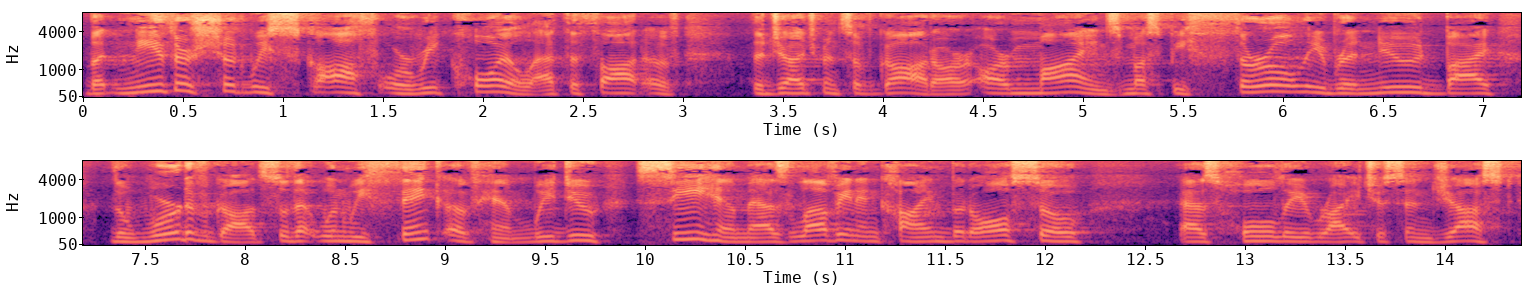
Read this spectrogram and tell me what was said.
But neither should we scoff or recoil at the thought of the judgments of God. Our, our minds must be thoroughly renewed by the Word of God so that when we think of Him, we do see Him as loving and kind, but also as holy, righteous, and just.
